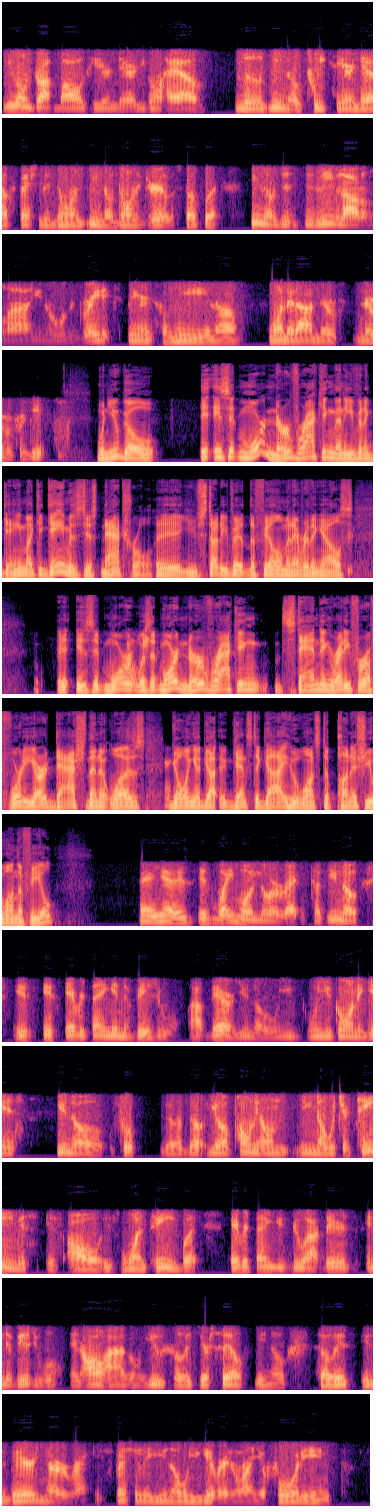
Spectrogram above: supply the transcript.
you gonna drop balls here and there. You gonna have little you know tweaks here and there, especially doing you know doing the drill and stuff. But you know, just just leave it all on the line. You know, it was a great experience for me and uh, one that I'll never never forget. When you go, is it more nerve wracking than even a game? Like a game is just natural. Uh, you've studied the film and everything else. Is it more? Was it more nerve wracking standing ready for a forty yard dash than it was going against a guy who wants to punish you on the field? Hey, yeah, it's it's way more nerve wracking because you know it's it's everything in the visual out there. You know when you when you going against you know foot the the your opponent on you know with your team it's it's all it's one team, but everything you do out there is individual and all eyes on you. So it's yourself. You know. So it's it's very nerve wracking, especially you know when you get ready to run your forty and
